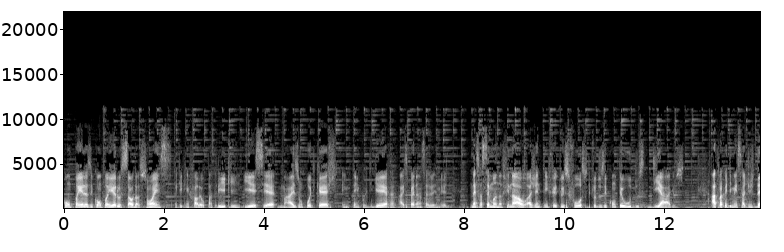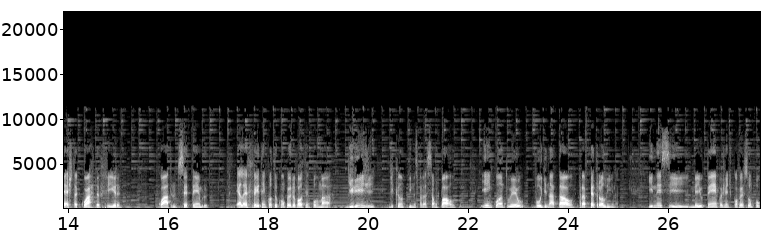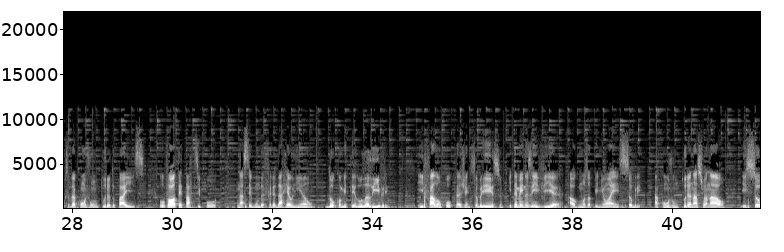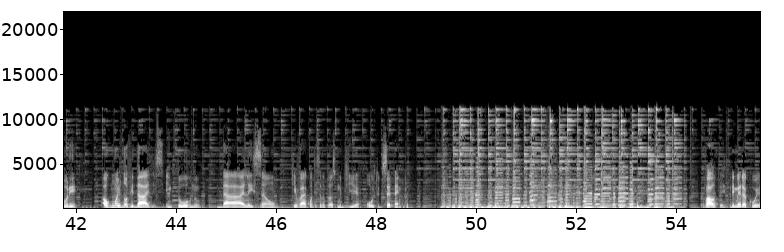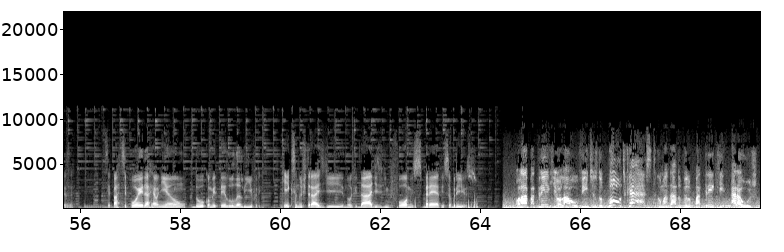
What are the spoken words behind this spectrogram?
Companheiras e companheiros, saudações. Aqui quem fala é o Patrick e esse é mais um podcast em tempos de guerra, a esperança é vermelha. Nessa semana final, a gente tem feito o esforço de produzir conteúdos diários. A troca de mensagens desta quarta-feira, 4 de setembro, ela é feita enquanto o companheiro Walter Pormar dirige de Campinas para São Paulo e enquanto eu vou de Natal para Petrolina. E nesse meio tempo a gente conversou um pouco sobre a conjuntura do país. O Walter participou na segunda-feira da reunião do Comitê Lula Livre e fala um pouco para a gente sobre isso. E também nos envia algumas opiniões sobre a conjuntura nacional e sobre algumas novidades em torno da eleição que vai acontecer no próximo dia 8 de setembro. Walter, primeira coisa, você participou aí da reunião do Comitê Lula Livre. O que, é que você nos traz de novidades e de informes breves sobre isso? Olá, Patrick. Olá, ouvintes do podcast, comandado pelo Patrick Araújo.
